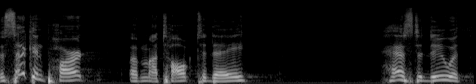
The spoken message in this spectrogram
The second part of my talk today has to do with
